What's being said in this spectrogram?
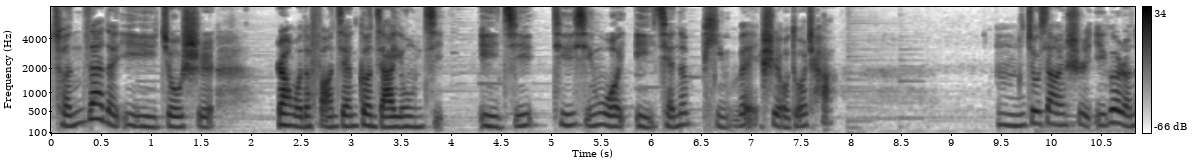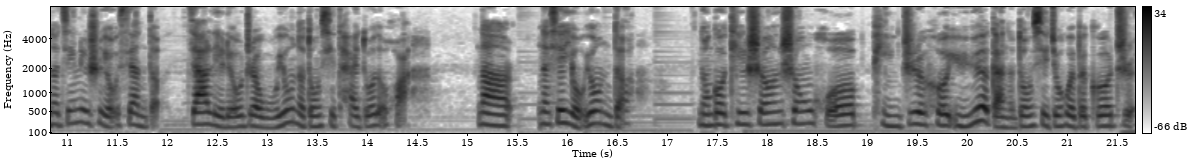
存在的意义就是让我的房间更加拥挤，以及提醒我以前的品味是有多差。嗯，就像是一个人的精力是有限的，家里留着无用的东西太多的话，那那些有用的、能够提升生活品质和愉悦感的东西就会被搁置。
